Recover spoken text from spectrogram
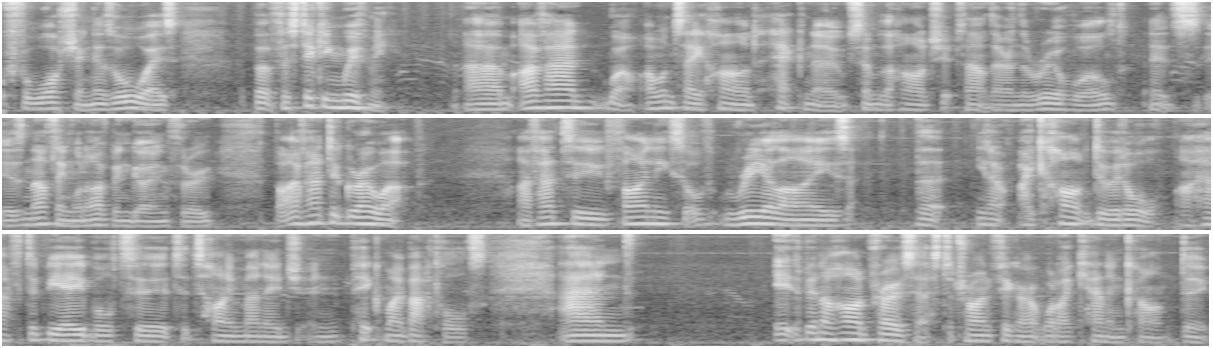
for watching as always, but for sticking with me. Um, I've had, well, I wouldn't say hard, heck no, some of the hardships out there in the real world. It's, it's nothing what I've been going through. But I've had to grow up. I've had to finally sort of realise that, you know, I can't do it all. I have to be able to, to time manage and pick my battles. And it's been a hard process to try and figure out what I can and can't do.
